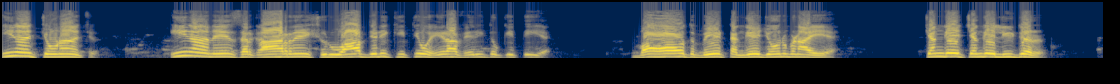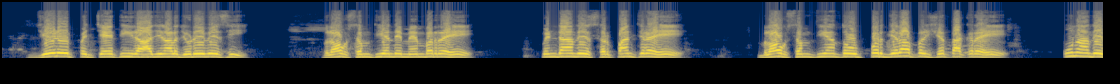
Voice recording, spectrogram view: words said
ਇਹਨਾਂ ਚੋਣਾਂ 'ਚ ਇਹਨਾਂ ਨੇ ਸਰਕਾਰ ਨੇ ਸ਼ੁਰੂਆਤ ਜਿਹੜੀ ਕੀਤੀ ਉਹ ਹੇਰਾ ਫੇਰੀ ਤੋਂ ਕੀਤੀ ਹੈ। ਬਹੁਤ ਬੇਢੰਗੇ ਜ਼ੋਨ ਬਣਾਏ ਹੈ। ਚੰਗੇ ਚੰਗੇ ਲੀਡਰ ਜਿਹੜੇ ਪੰਚਾਇਤੀ ਰਾਜ ਨਾਲ ਜੁੜੇ ਹੋਏ ਸੀ, ਬਲਾਕ ਸਮਤੀਆਂ ਦੇ ਮੈਂਬਰ ਰਹੇ, ਪਿੰਡਾਂ ਦੇ ਸਰਪੰਚ ਰਹੇ, ਬਲਾਕ ਸਮਤੀਆਂ ਤੋਂ ਉੱਪਰ ਜ਼ਿਲ੍ਹਾ ਪਰਿਸ਼ਦ ਤੱਕ ਰਹੇ, ਉਹਨਾਂ ਦੇ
